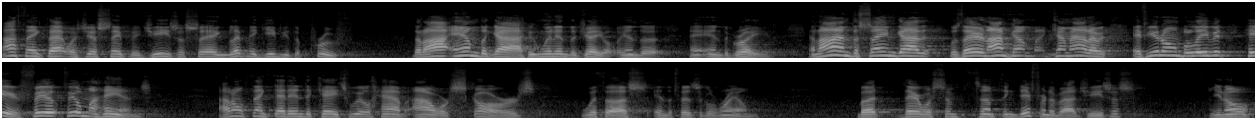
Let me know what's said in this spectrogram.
I think that was just simply Jesus saying, Let me give you the proof that I am the guy who went in the jail, in the, in the grave. And I'm the same guy that was there and I'm come, come out of it. If you don't believe it, here, feel, feel my hands. I don't think that indicates we'll have our scars with us in the physical realm. But there was some, something different about Jesus. You know,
